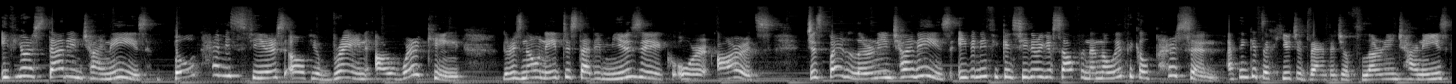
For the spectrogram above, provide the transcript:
if you're studying Chinese, both hemispheres of your brain are working. There is no need to study music or arts just by learning Chinese, even if you consider yourself an analytical person. I think it's a huge advantage of learning Chinese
